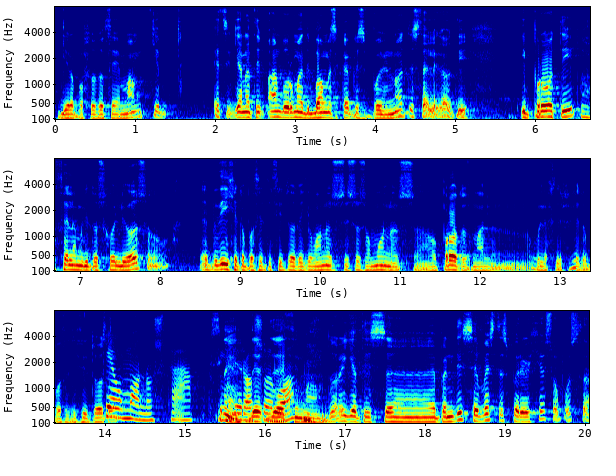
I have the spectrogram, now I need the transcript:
γύρω από αυτό το θέμα και έτσι, για να, αν μπορούμε να την πάμε σε κάποιες υποενότητες, θα έλεγα ότι η πρώτη που θα θέλαμε και το σχόλιο σου, επειδή είχε τοποθετηθεί τότε και ο Μανός ίσως ο μόνος, ο πρώτος μάλλον βουλευτής που είχε τοποθετηθεί τότε. Και ο μόνος θα συμπληρώσω ναι, εγώ. Δεν θυμάμαι τώρα για τις ε, επενδύσεις σε ευαίσθητες περιοχές όπως τα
